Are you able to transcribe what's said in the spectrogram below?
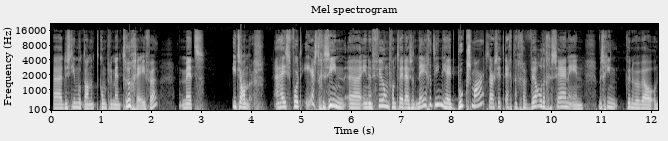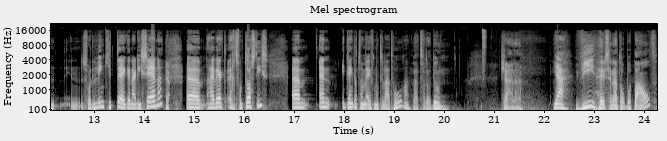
Eh, dus die moet dan het compliment teruggeven met iets anders. Hij is voor het eerst gezien eh, in een film van 2019. Die heet Booksmart. Daar zit echt een geweldige scène in. Misschien kunnen we wel een, een soort linkje taggen naar die scène. Ja. Eh, hij werkt echt fantastisch. Ehm, en ik denk dat we hem even moeten laten horen. Laten we dat doen. Shana, Ja, wie heeft er nou toch bepaald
